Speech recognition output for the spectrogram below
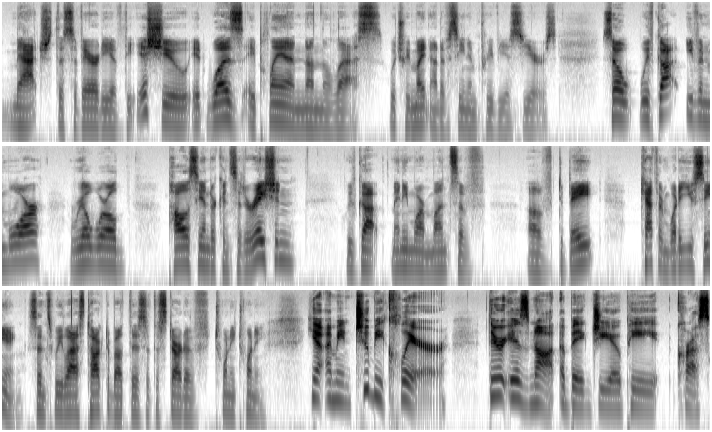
match the severity of the issue, it was a plan nonetheless, which we might not have seen in previous years. So we've got even more real world policy under consideration. We've got many more months of of debate. Katherine, what are you seeing since we last talked about this at the start of 2020? Yeah, I mean, to be clear, there is not a big GOP cross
